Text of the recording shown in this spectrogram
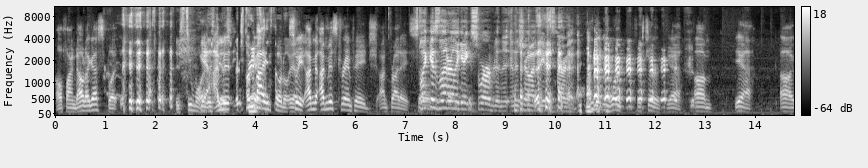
I'll find out, I guess. But There's two more. Yeah, There's, I there's- mi- There's three Okay. buy-ins total. Yeah. sweet, I, mi- I missed Rampage on Friday. So Slick is literally getting swerved in the in the show hasn't even started. I'm getting work for sure. Yeah. Um. Yeah. Uh.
